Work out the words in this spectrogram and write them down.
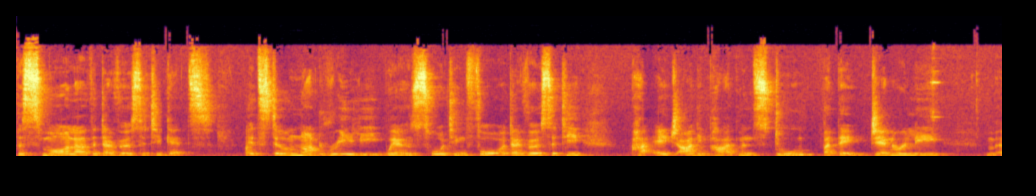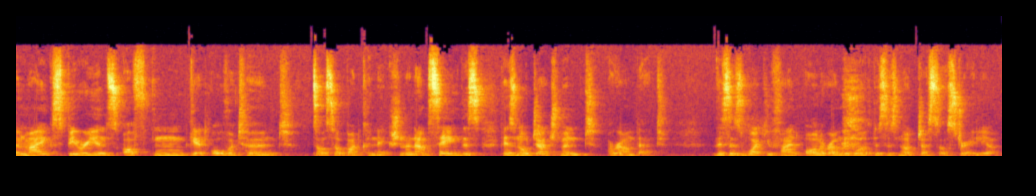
the smaller the diversity gets. It's still not really, we're sorting for diversity. HR departments do, but they generally, in my experience, often get overturned. It's also about connection. And I'm saying this, there's no judgment around that. This is what you find all around the world. This is not just Australia.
